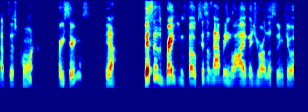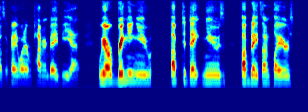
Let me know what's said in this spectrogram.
at this point. Are you serious? Yeah. This is breaking, folks. This is happening live as you are listening to us. Okay, whatever time it may be at, we are bringing you up to date news, updates on players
